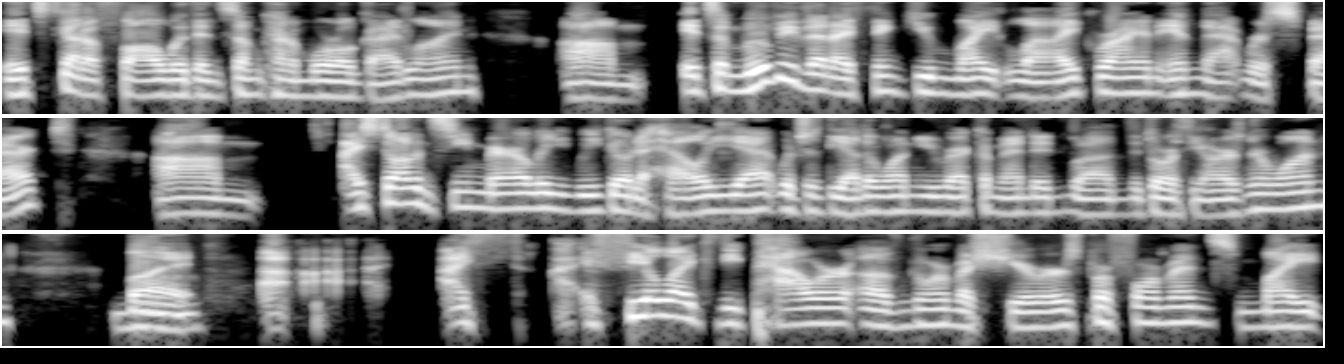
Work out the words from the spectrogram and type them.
it's got to fall within some kind of moral guideline. Um, it's a movie that I think you might like, Ryan, in that respect. Um, I still haven't seen Merrily We Go to Hell yet, which is the other one you recommended, uh, the Dorothy Arzner one. But I, I, I feel like the power of Norma Shearer's performance might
